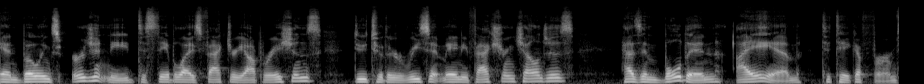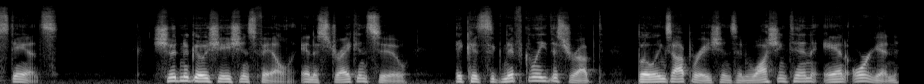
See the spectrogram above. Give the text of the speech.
and Boeing's urgent need to stabilize factory operations due to their recent manufacturing challenges, has emboldened IAM to take a firm stance. Should negotiations fail and a strike ensue, it could significantly disrupt Boeing's operations in Washington and Oregon,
